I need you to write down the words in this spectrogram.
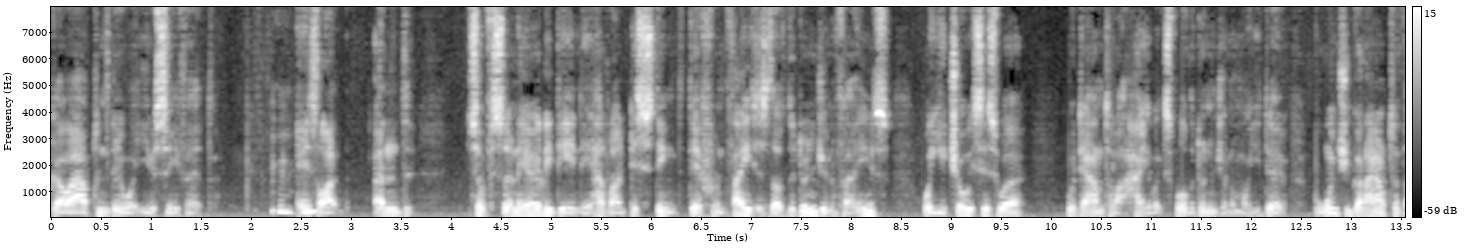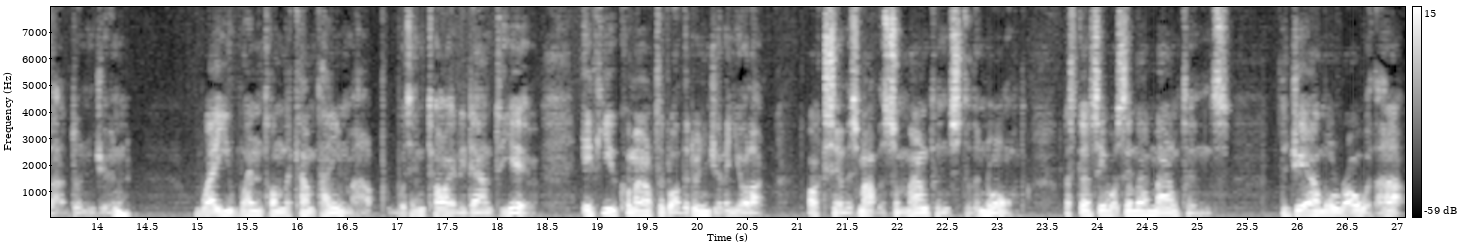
go out and do what you see fit. Mm-hmm. It's like, and so for certainly early D and D had like distinct different phases. There was the dungeon phase where your choices were were down to like how you explore the dungeon and what you do. But once you got out of that dungeon, where you went on the campaign map was entirely down to you. If you come out of like the dungeon and you're like, oh, I can see on this map there's some mountains to the north. Let's go and see what's in their mountains. The GM will roll with that,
